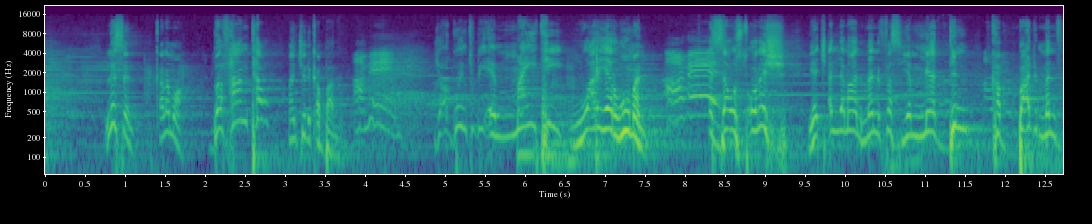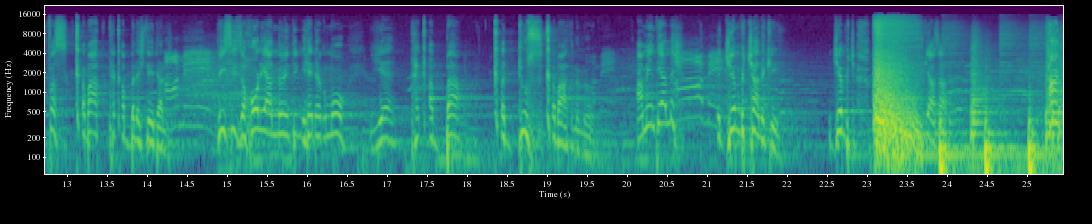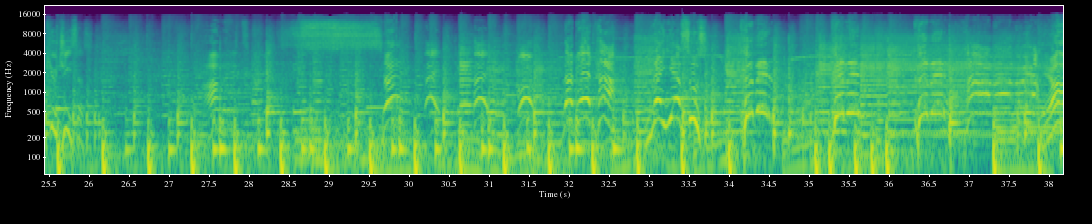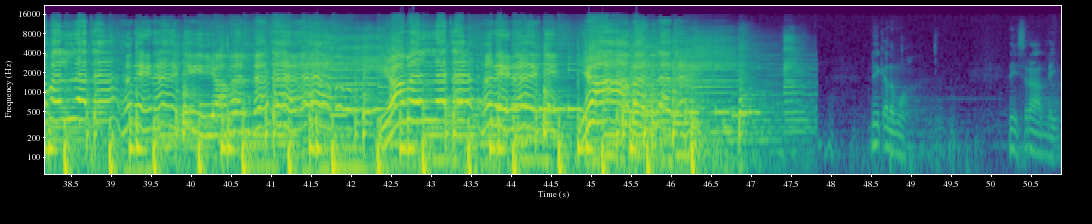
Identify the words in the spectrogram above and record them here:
ልስን ቀለሟ በፋንታው አንቺን እቀባለሁ። አሜን you are going to be a mighty warrior woman አሜን እዛ ውስጥ ሆነሽ የጨለማን መንፈስ የሚያድን ከባድ መንፈስ ቅባት ተቀበለሽ ትሄዳለሽ። This is holy anointing። ይሄ ደግሞ የተቀባ ቅዱስ ቅባት ነው የሚሆነው። አሜን ትያለሽ። እጄን ብቻ ንኪ፣ እጄን ብቻ ያዛል። Thank you Jesus። አቤት ለጌታ ለኢየሱስ ክብር ክብር ክብር። ያመለጠ እኔ ነኝ ያመለጠ ያመለጠ እኔ ነኝ ያመለጠ ነይ ቀለሟ ነይ፣ ስራ አለኝ።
